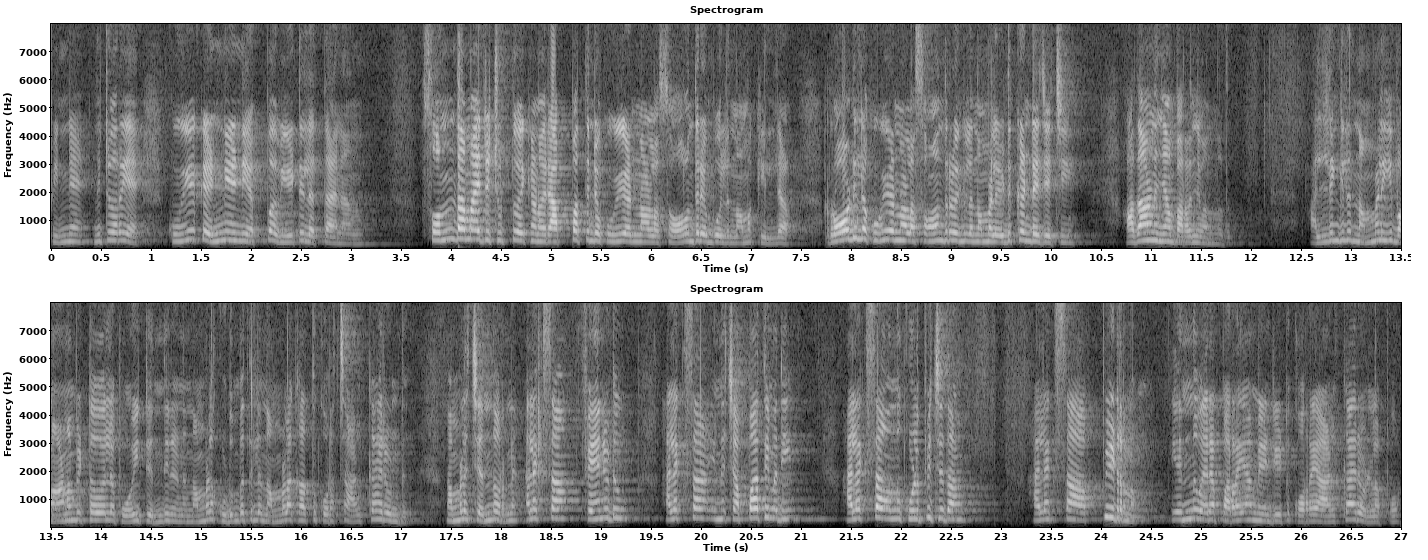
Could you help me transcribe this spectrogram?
പിന്നെ എന്നിട്ട് പറയേ കുഴിയൊക്കെ എണ്ണി എണ്ണി എപ്പോൾ വീട്ടിലെത്താനാന്ന്? സ്വന്തമായിട്ട് ചുട്ടു വയ്ക്കണ ഒരു അപ്പത്തിന്റെ കുഴി എണ്ണാനുള്ള സ്വാതന്ത്ര്യം പോലും നമുക്കില്ല. റോഡിലെ കുഴി എണ്ണാനുള്ള സ്വാതന്ത്ര്യമെങ്കിലും നമ്മൾ എടുക്കണ്ടേ ചേച്ചി? അതാണ് ഞാൻ പറഞ്ഞു വന്നത്. അല്ലെങ്കിൽ നമ്മൾ ഈ വാണം വിട്ട പോലെ പോയിട്ട് എന്തിനാണ്? നമ്മളെ കുടുംബത്തിൽ നമ്മളെ കാത്ത് കുറച്ച് ആൾക്കാരുണ്ട്. നമ്മൾ ചെന്ന് പറഞ്ഞ് അലക്സ ഫാനിടൂ അലക്സ ഇന്ന് ചപ്പാത്തി മതി. അലക്സ ഒന്ന് കുളിപ്പിച്ചതാ. അലക്സ അപ്പിടണം. എന്ന് വരെ പറയാൻ വേണ്ടിയിട്ട് കുറേ ആൾക്കാരുള്ളപ്പോൾ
